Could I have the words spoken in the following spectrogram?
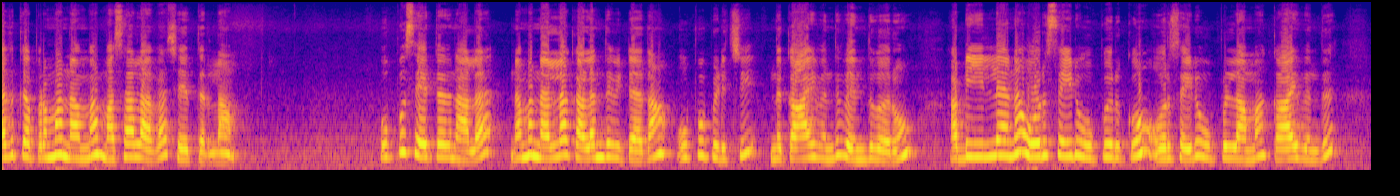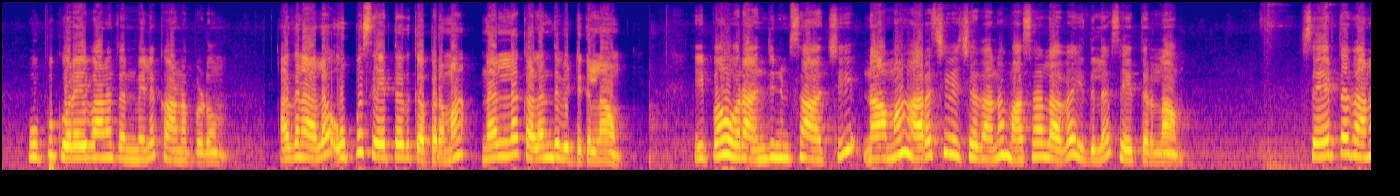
அதுக்கப்புறமா நம்ம மசாலாவை சேர்த்துடலாம். உப்பு சேர்த்ததுனால நம்ம நல்லா கலந்து விட்டால் தான் உப்பு பிடிச்சி இந்த காய் வந்து வெந்து வரும். அப்படி இல்லைன்னா ஒரு சைடு உப்பு இருக்கும் ஒரு சைடு உப்பு இல்லாமல் காய் வந்து உப்பு குறைவான தன்மையில் காணப்படும். அதனால் உப்பு சேர்த்ததுக்கு அப்புறமா நல்லா கலந்து விட்டுக்கலாம். இப்போ ஒரு அஞ்சு நிமிஷம் ஆச்சு. நாம் அரைச்சி வச்சதான மசாலாவை இதில் சேர்த்துடலாம். சேர்த்ததான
